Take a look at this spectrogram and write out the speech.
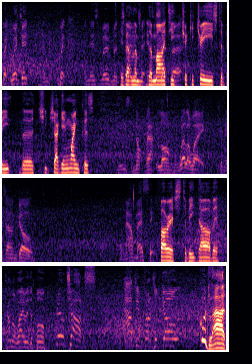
Quick-witted and quick in his movement. He to, on the, the mighty there. tricky trees to beat the cheap shagging wankers. He's not that long, well away from his own goal. And now Messi. Forest to beat Derby. Come away with the ball. Real chance. Out in front of goal. Good lad.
